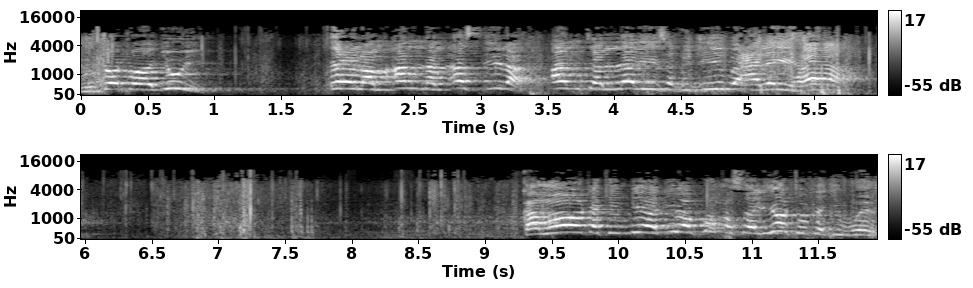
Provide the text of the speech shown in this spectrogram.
نتوتو أجوي اعلم أن الأسئلة أنت الذي ستجيب عليها. Kama wewe utakimbia jua kwa maswali yote utajibu wewe.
